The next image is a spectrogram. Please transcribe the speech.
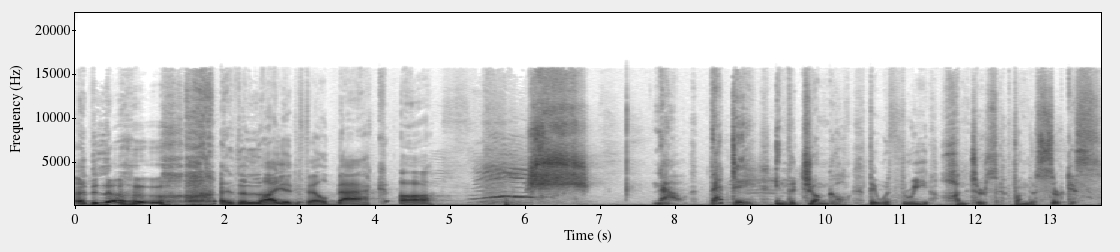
and the, and the lion fell back. Uh, shh. Now, that day in the jungle, there were three hunters from the circus.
